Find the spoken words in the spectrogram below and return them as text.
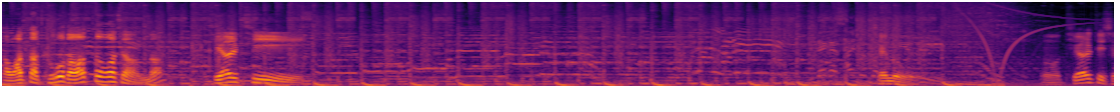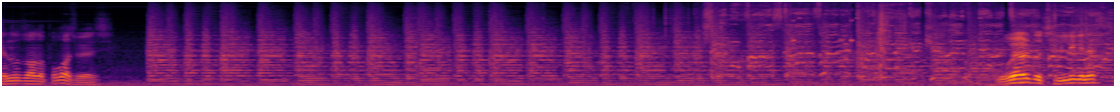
아 맞다. 그거 나왔다고 하지 않았나? DRT 제노. 어 DRT 제노도 하나 뽑아줘야지. 로얄도 질리긴 했어.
